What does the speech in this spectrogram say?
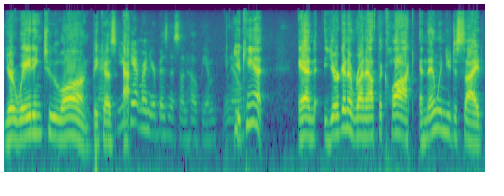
You're waiting too long because you can't run your business on hopium. You know you can't, and you're going to run out the clock. And then when you decide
